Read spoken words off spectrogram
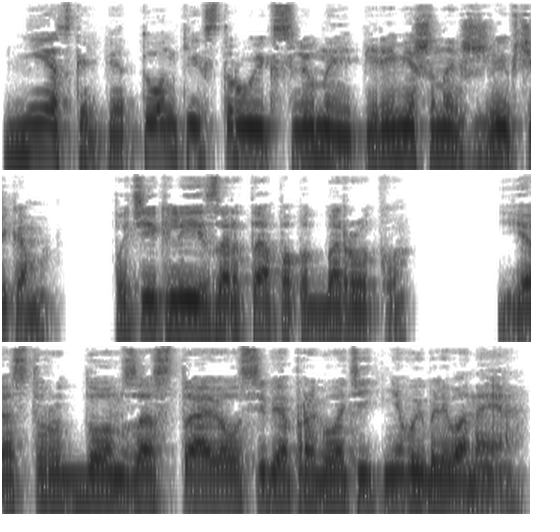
Несколько тонких струек слюны, перемешанных с живчиком, потекли изо рта по подбородку. Я с трудом заставил себя проглотить невыблеванное.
